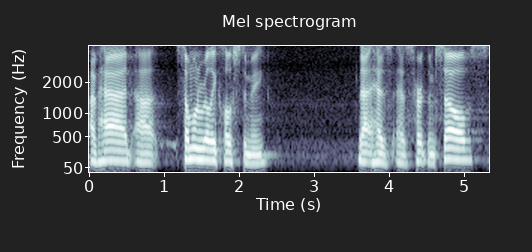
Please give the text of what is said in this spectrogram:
I've had uh, someone really close to me that has, has hurt themselves,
